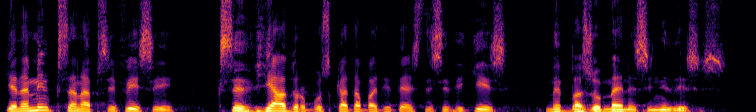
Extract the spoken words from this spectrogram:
και να μην ξαναψηφίσει ξεδιάντροπους καταπατητές της ηθικής με μπαζωμένες συνειδήσεις.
